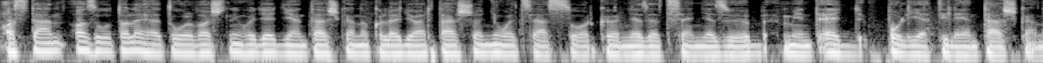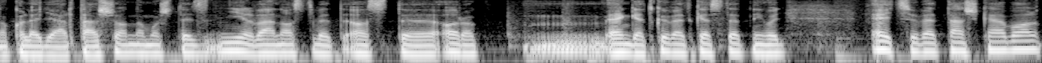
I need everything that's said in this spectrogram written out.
Aztán azóta lehet olvasni, hogy egy ilyen táskának a legyártása 800-szor környezetszennyezőbb, mint egy polietilén táskának a legyártása. Na most ez nyilván azt, vet, azt arra mm, enged következtetni, hogy egy szövettáskával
